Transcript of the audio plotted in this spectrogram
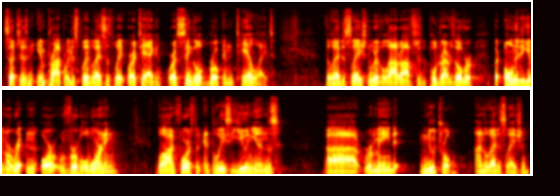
such as an improperly displayed license plate or a tag or a single broken tail light. The legislation would have allowed officers to pull drivers over, but only to give them a written or verbal warning. Law enforcement and police unions uh, remained neutral on the legislation.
